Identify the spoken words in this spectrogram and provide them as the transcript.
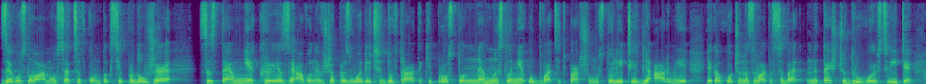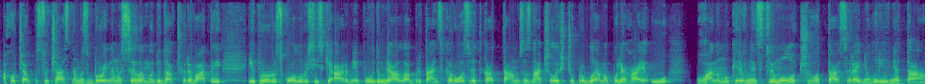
За його словами, усе це в комплексі продовжує. Системні кризи, а вони вже призводять до втрат, які просто немислимі у 21 столітті для армії, яка хоче називати себе не те, що другою в світі, а хоча б сучасними збройними силами. Додав Череватий. І про розкол у російській армії повідомляла британська розвідка. Там зазначили, що проблема полягає у поганому керівництві молодшого та середнього рівня та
